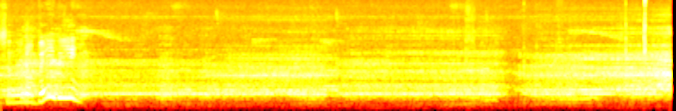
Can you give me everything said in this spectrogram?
It's a little baby.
